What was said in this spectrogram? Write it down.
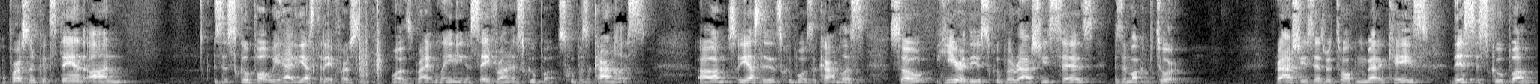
a person could stand on is a skupa we had yesterday. A person was right leaning a safer on a skupa. Skupa is a carmelist. Um, so yesterday the skupa was a carmelist. So here the skupa Rashi says is a makam tur. Rashi says we're talking about a case. This skupa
